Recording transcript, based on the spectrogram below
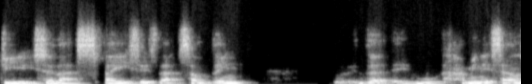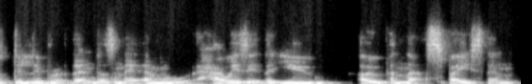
Do you so that space is that something that I mean it sounds deliberate then, doesn't it? I mean, how is it that you open that space then,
